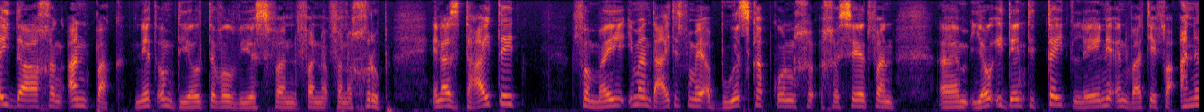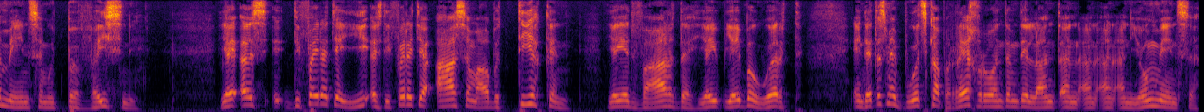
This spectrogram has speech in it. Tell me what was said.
uitdaging aanpak net om deel te wil wees van van van 'n groep. En as daai tyd vir my iemand daai tyd vir my 'n boodskap kon ge, gesê het van ehm um, jou identiteit lê nie in wat jy vir ander mense moet bewys nie. Jy is die feit dat jy hier is, die feit dat jy asemhaal beteken jy het waarde, jy jy behoort. En dit is my boodskap reg rondom die land aan aan aan aan jong mense.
